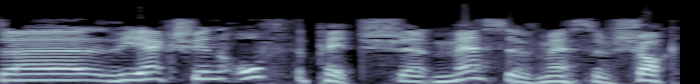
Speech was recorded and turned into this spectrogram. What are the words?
uh, the action off the pitch. Uh, massive, massive shock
